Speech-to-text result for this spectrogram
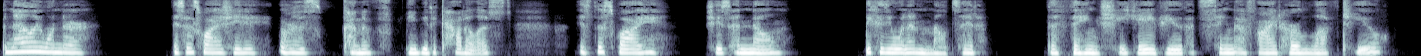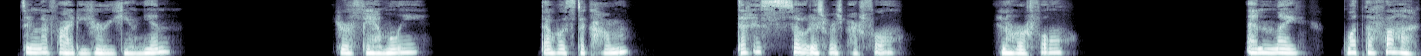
But now I wonder, is this why she, is kind of maybe the catalyst? Is this why she said no? Because you went and melted the thing she gave you that signified her love to you, signified your union, your family that was to come. That is so disrespectful and hurtful. And like, what the fuck?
